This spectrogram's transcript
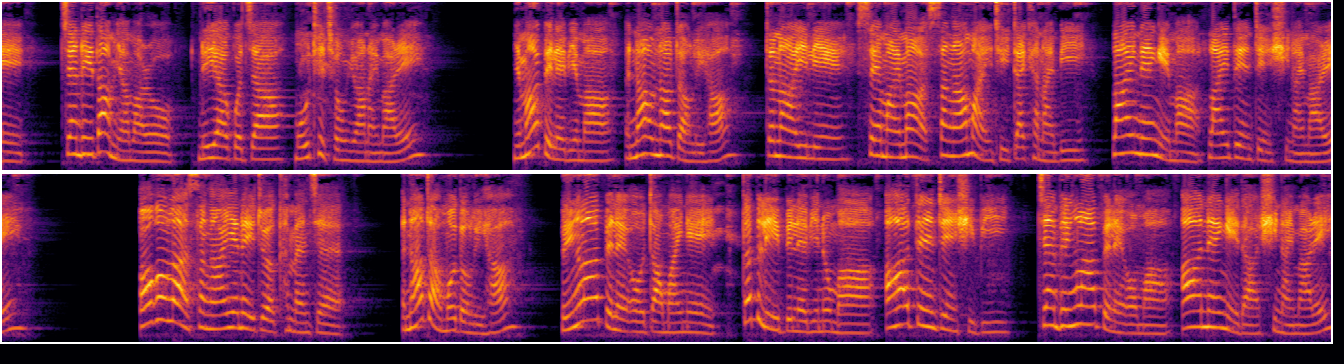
နဲ့ကြံဒေသများမှာတော့နေရာကွက်ကြားမိုးထစ်ချုံရွာနိုင်ပါတယ်။ မြမပင်လယ်ပြင်မှာအနောက်အနောက်တောင်လေဟာတနအီလရင်10မိုင်မှ15မိုင်အထိတိုက်ခတ်နိုင်ပြီးလှိုင်းနှဲငယ်မှလှိုင်းသင့်တင့်ရှိနိုင်ပါတယ်။ဩဂုတ်လ15ရက်နေ့အတွက်ခန့်မှန်းချက်အနောက်တောင်မုတ်တုံလေဟာဘင်္ဂလားပင်လယ်အော်တောင်ပိုင်းနဲ့ကပ်ပလီပင်လယ်ပြင်တို့မှာအားအသင့်တင့်ရှိပြီးကြံဘင်္ဂလားပင်လယ်အော်မှာအားနှဲငယ်သာရှိနိုင်ပါတယ်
